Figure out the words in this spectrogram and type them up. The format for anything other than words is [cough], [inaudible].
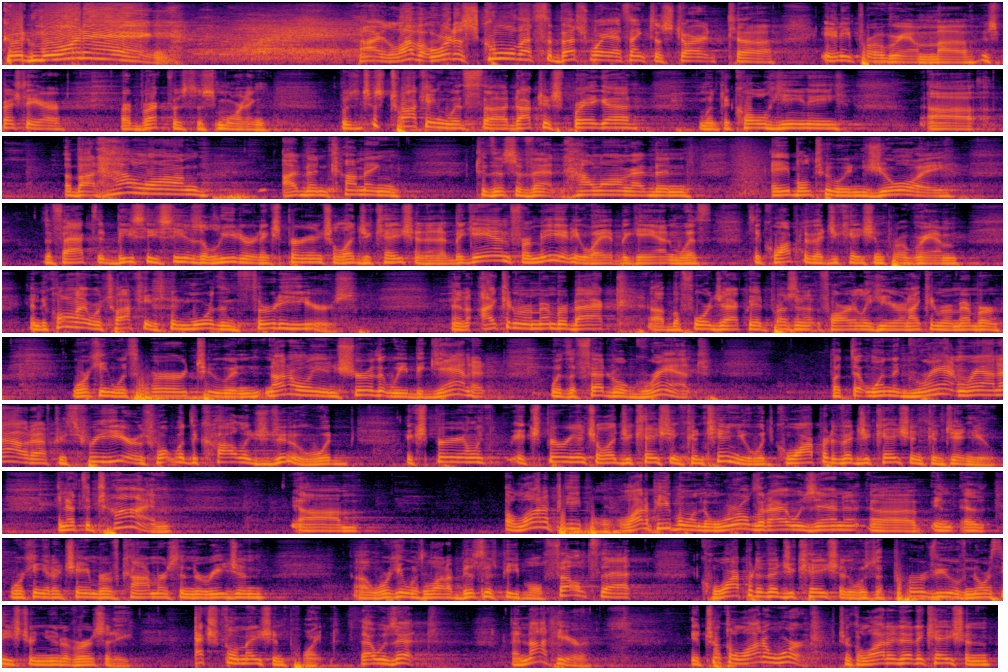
Good morning. I love it. We're at a school. That's the best way, I think, to start uh, any program, uh, especially our, our breakfast this morning. I Was just talking with uh, Dr. Sprague, with Nicole Heaney, uh, about how long I've been coming to this event, how long I've been able to enjoy the fact that BCC is a leader in experiential education. And it began, for me anyway, it began with the cooperative education program. And Nicole and I were talking, it's been more than 30 years. And I can remember back uh, before Jack, we had President Farley here, and I can remember working with her to in, not only ensure that we began it with a federal grant, but that when the grant ran out after three years, what would the college do? Would experiential education continue? Would cooperative education continue? And at the time, um, a lot of people, a lot of people in the world that I was in, uh, in uh, working at a Chamber of Commerce in the region, uh, working with a lot of business people, felt that cooperative education was the purview of Northeastern University. Exclamation point. That was it. And not here. It took a lot of work, took a lot of dedication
